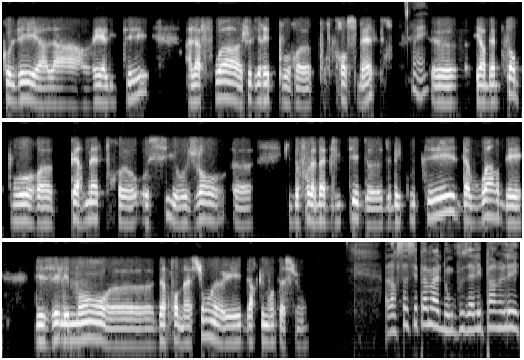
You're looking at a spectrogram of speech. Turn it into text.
coller à la réalité, à la fois, je dirais, pour, euh, pour transmettre, et en même temps pour permettre aussi aux gens qui me font l'amabilité de, de m'écouter, d'avoir des, des éléments d'information et d'argumentation. Alors ça c'est pas mal. Donc vous allez parler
